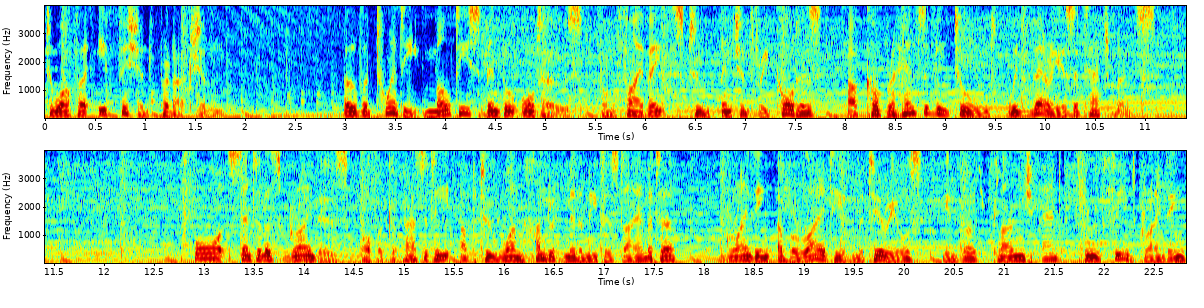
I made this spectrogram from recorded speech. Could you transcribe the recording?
to offer efficient production. Over 20 multi-spindle autos from 5 8 to inch and 3 quarters are comprehensively tooled with various attachments. Four centerless grinders offer capacity up to 100 mm diameter grinding a variety of materials in both plunge and through feed grinding,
